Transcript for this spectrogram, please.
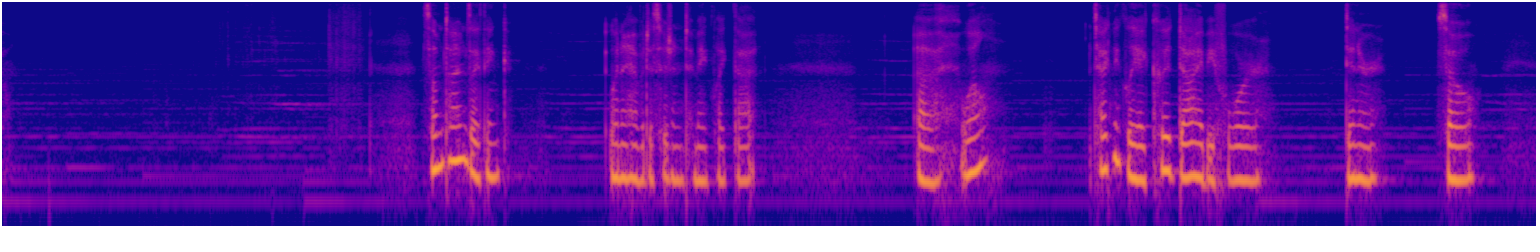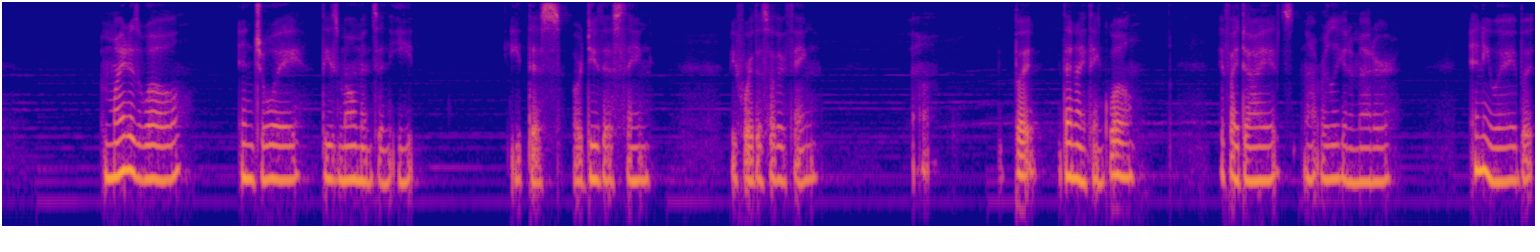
Sometimes I think when I have a decision to make like that, uh, well, technically I could die before dinner, so might as well enjoy these moments and eat eat this or do this thing before this other thing. Uh, but then I think, well, if I die, it's not really going to matter anyway, but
